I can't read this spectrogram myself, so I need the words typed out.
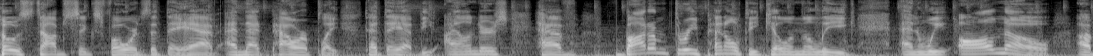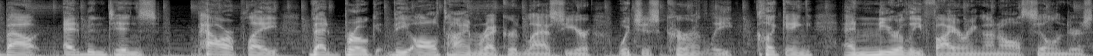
those top six forwards that they have and that power play that they have. The Islanders have bottom three penalty kill in the league, and we all know about Edmonton's power play that broke the all time record last year, which is currently clicking and nearly firing on all cylinders.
